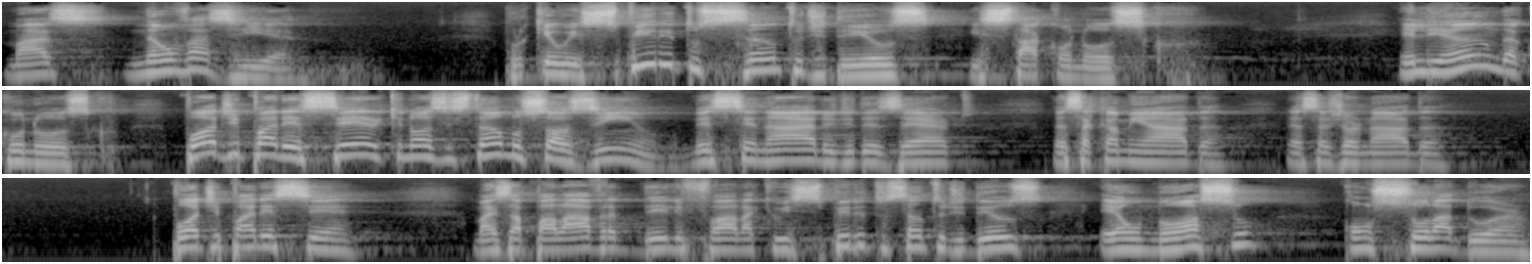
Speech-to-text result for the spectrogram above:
mas não vazia, porque o Espírito Santo de Deus está conosco, Ele anda conosco. Pode parecer que nós estamos sozinhos nesse cenário de deserto, nessa caminhada, nessa jornada. Pode parecer, mas a palavra dele fala que o Espírito Santo de Deus é o nosso consolador,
